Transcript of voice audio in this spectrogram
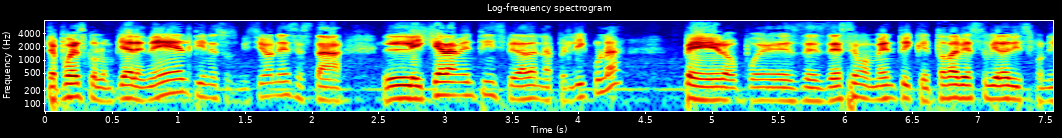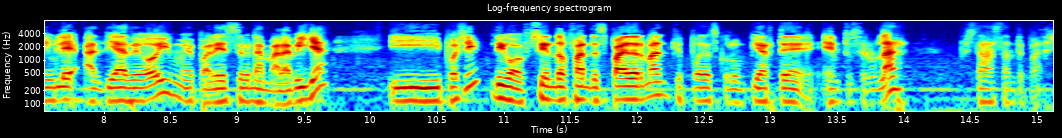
Te puedes columpiar en él, tiene sus misiones, está ligeramente inspirado en la película, pero pues desde ese momento y que todavía estuviera disponible al día de hoy, me parece una maravilla. Y pues sí, digo, siendo fan de Spider-Man, que puedas columpiarte en tu celular, pues está bastante padre.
